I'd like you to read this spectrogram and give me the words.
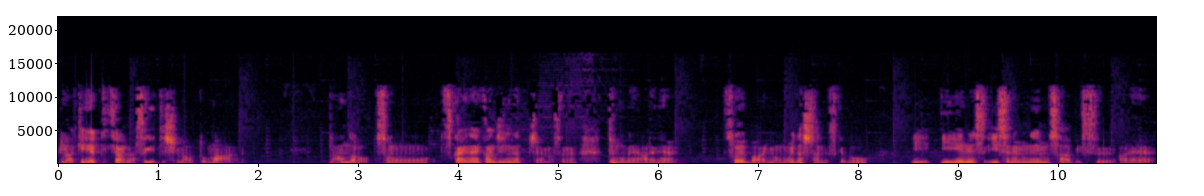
まあ、契約期間が過ぎてしまうと、まあ、なんだろう、その、使えない感じになっちゃいますよね。でもね、あれね、そういえば今思い出したんですけど、e、ENS、イーサリアムネームサービス、あれ、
